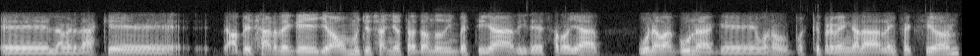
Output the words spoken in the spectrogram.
eh, la verdad es que a pesar de que llevamos muchos años tratando de investigar y de desarrollar una vacuna que bueno pues que prevenga la, la infección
